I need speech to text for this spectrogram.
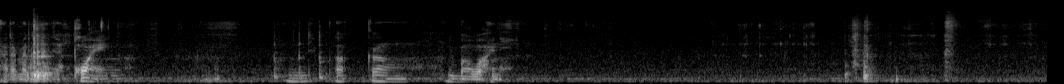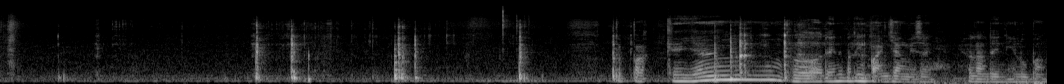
Ada meternya poing di belakang di bawah ini kita pakai yang kalau ada ini paling panjang biasanya. Karena ada ini lubang.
